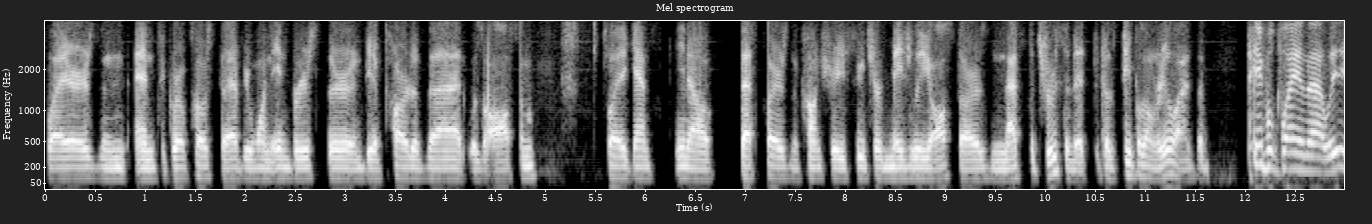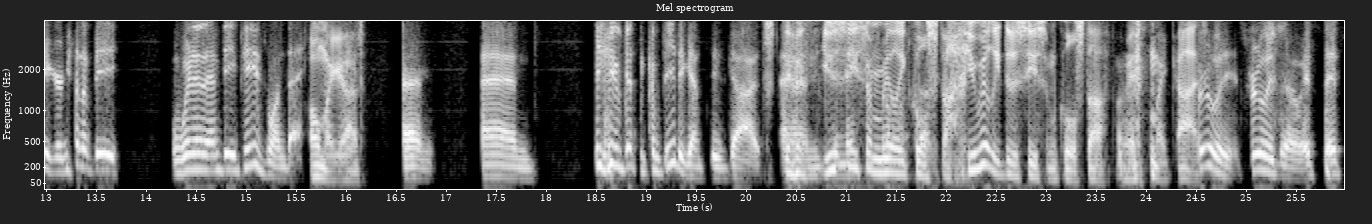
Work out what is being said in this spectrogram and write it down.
players and, and to grow close to everyone in Brewster and be a part of that was awesome. To play against, you know, best players in the country, future major league all stars, and that's the truth of it because people don't realize that people playing that league are going to be winning MVPs one day. Oh my god! And and you get to compete against these guys. And you see some really cool sense. stuff. You really do see some cool stuff. I mean, oh my God. Truly, truly do. It's it's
